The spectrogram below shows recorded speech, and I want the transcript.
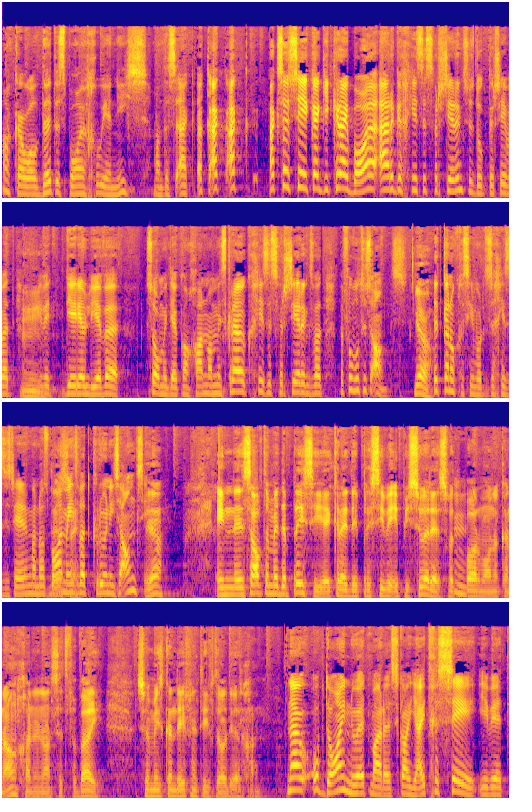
Okay, wel dit is baie goeie nuus want as ek ek ek ek, ek sou sê kyk jy kry baie erge geestesversteurings soos dokter sê wat mm. jy weet deur jou lewe saam met jou kan gaan, maar mens kry ook geestesversteurings wat byvoorbeeld soos angs. Ja. Dit kan ook gesien word as 'n geestesversteuring, maar daar's baie mense wat kroniese angs het. Ja. En dieselfde met depressie, jy kry depressiewe episodes wat 'n mm. paar maande kan aangaan en dan sit verby. So mense kan definitief daardeur gaan. Nou op daai noot Mariska, jy het gesê, jy weet,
